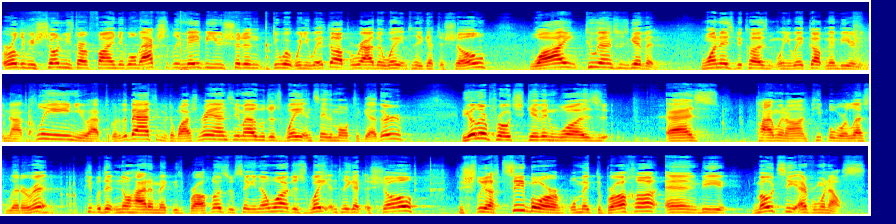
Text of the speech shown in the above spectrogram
early Rishonim, you start finding, well, actually, maybe you shouldn't do it when you wake up, but rather wait until you get to shul. Why? Two answers given. One is because when you wake up, maybe you're, you're not clean, you have to go to the bathroom, you have to wash your hands, so you might as well just wait and say them all together. The other approach given was, as time went on, people were less literate. People didn't know how to make these brachas. They say, you know what, just wait until you get the shul. The shliach tzibor will make the bracha and be motzi everyone else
